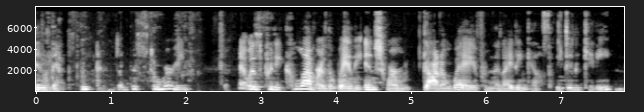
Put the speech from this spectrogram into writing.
And that's the end of the story. That was pretty clever the way the inchworm got away from the nightingale so he didn't get eaten.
